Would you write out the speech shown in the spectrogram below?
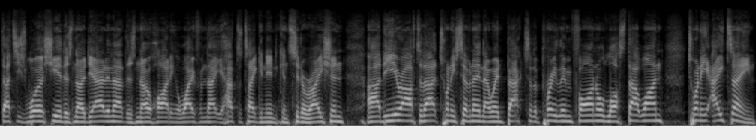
That's his worst year. There's no doubt in that. There's no hiding away from that. You have to take it into consideration. Uh, the year after that, 2017, they went back to the prelim final, lost that one. 2018,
